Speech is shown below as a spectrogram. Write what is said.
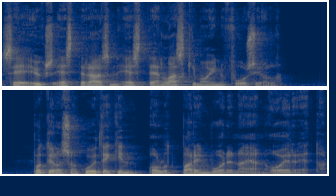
C1-esteraasin esteen laskimoinfuusiolla. Potilas on kuitenkin ollut parin vuoden ajan oireeton.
